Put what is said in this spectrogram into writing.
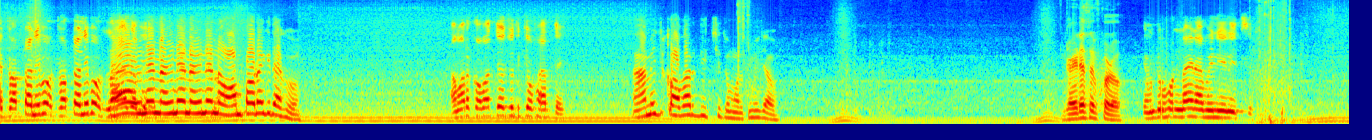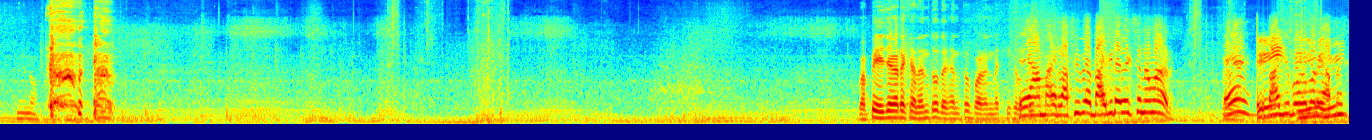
এই ড্রপটা নিবো ড্রপটা নিবো না হ্যাঁ? না না না অম পাও নাকি দেখো। আমার কভার দিয়ে যদি কেউ ফায়ার দেয়। আমি কভার দিচ্ছি তোমার তুমি যাও। গাড়িটা সেভ করো। এমটু ফোর নাইন আমি নিয়ে নিচ্ছি। নিয়ে নাও। বাপ্পি এই জায়গাটা খেলেন তো দেখেন তো পারেন না কি এই আমার রাফি ভাই বাগিটা দেখছেন আমার? হ্যাঁ বাগি বড় বড় আপনি-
